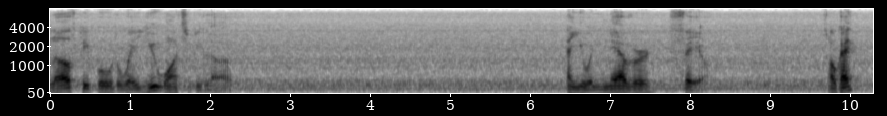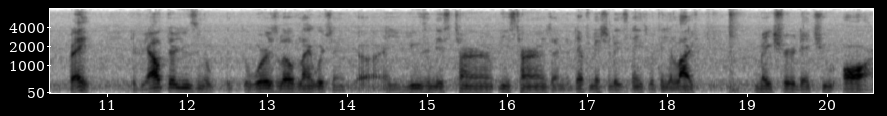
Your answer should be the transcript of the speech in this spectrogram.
love people the way you want to be loved. And you will never fail. Okay? Hey, if you're out there using the, the words love language and uh, and you're using this term, these terms and the definition of these things within your life, make sure that you are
